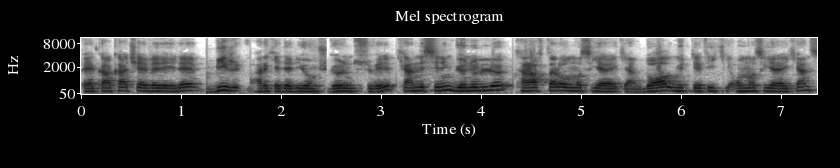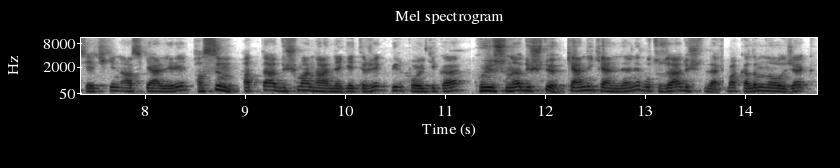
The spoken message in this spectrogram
PKK çevreleriyle bir hareket ediyormuş görüntüsü verip kendisinin gönüllü taraftar olması gereken, doğal müttefik olması gereken seçkin askerleri hasım hatta düşman haline getirecek bir politika kuyusuna düştü. Kendi kendilerine bu tuzağa düştüler. Bakalım ne olacak?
